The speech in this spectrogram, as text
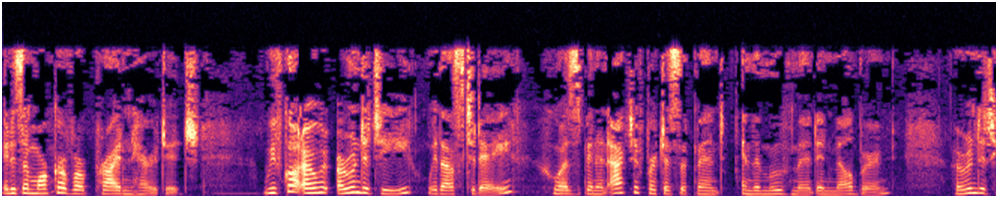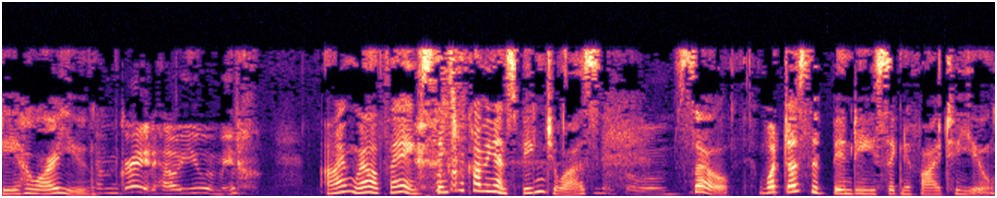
it is a marker of our pride and heritage. We've got Ar- Arundhati with us today, who has been an active participant in the movement in Melbourne. Arundhati, how are you? I'm great. How are you, Amina? I'm well, thanks. Thanks for coming and speaking to us. No problem. So, what does the bindi signify to you?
